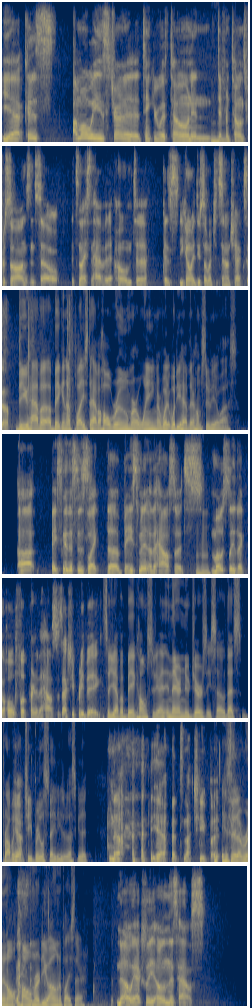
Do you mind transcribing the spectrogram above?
Yeah, because I'm always trying to tinker with tone and mm-hmm. different tones for songs, and so it's nice to have it at home to because you can only do so much at sound check. So Do you have a, a big enough place to have a whole room or a wing, or what? What do you have there, home studio wise? Uh, basically, this is like the basement of the house, so it's mostly like the whole footprint of the house. So it's actually pretty big. So you have a big home studio, and, and they're in New Jersey, so that's probably Yeah. not cheap real estate either. That's good. No, yeah, it's not cheap, but Is it a rental home, or do you own a place there? no, we actually own this house.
